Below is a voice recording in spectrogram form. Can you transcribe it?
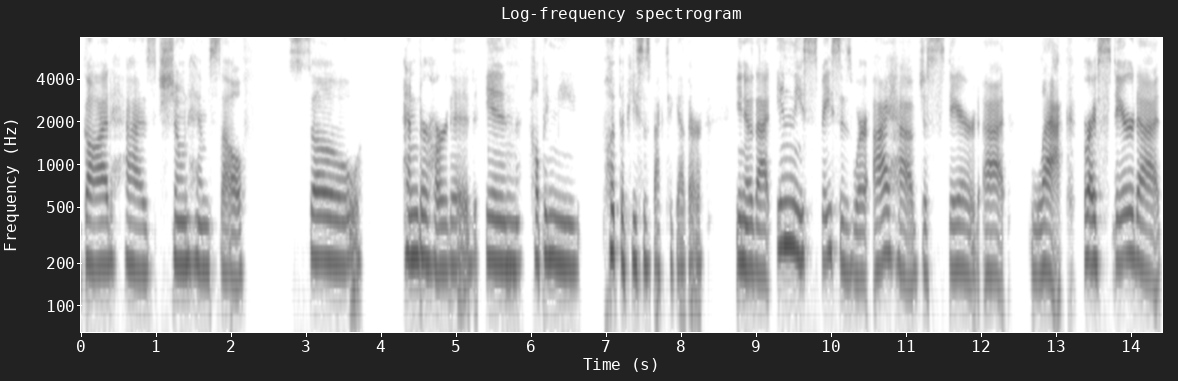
God has shown himself so tenderhearted in helping me put the pieces back together. You know, that in these spaces where I have just stared at lack or I've stared at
